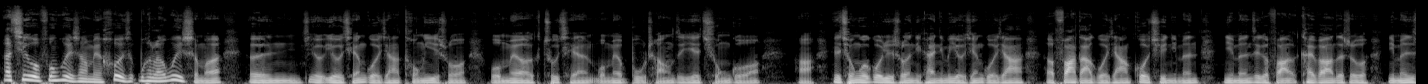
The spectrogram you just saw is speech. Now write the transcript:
那气候峰会上面后后来为什么嗯，有有钱国家同意说我们要出钱，我们要补偿这些穷国？啊，因为穷国过去说，你看你们有钱国家，呃，发达国家过去你们你们这个发开发的时候，你们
